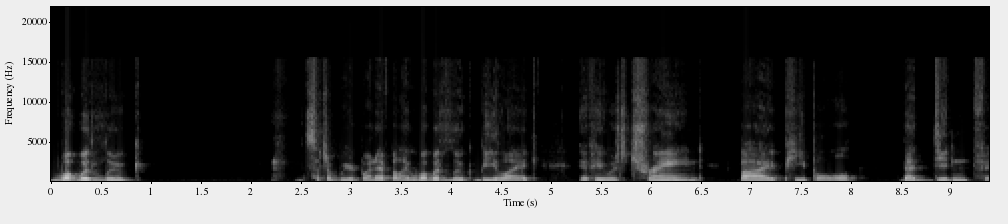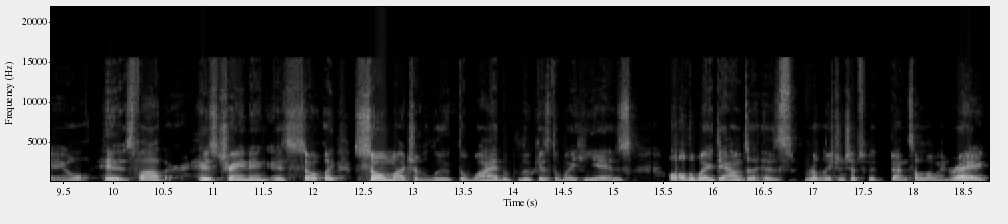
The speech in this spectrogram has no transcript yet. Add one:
what would Luke it's such a weird what if, but like what would Luke be like if he was trained by people that didn't fail his father? His training is so like so much of Luke, the why the Luke is the way he is, all the way down to his relationships with Ben Solo and Rey,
